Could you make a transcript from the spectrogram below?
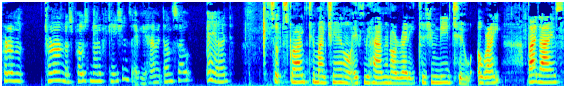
Put on, turn on those post notifications if you haven't done so. And subscribe to my channel if you haven't already because you need to. Alright? Bye, guys.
